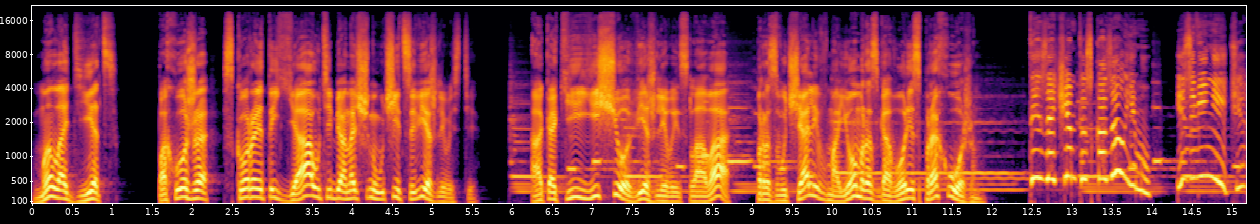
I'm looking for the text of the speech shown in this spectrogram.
Молодец! Похоже, скоро это я у тебя начну учиться вежливости. А какие еще вежливые слова прозвучали в моем разговоре с прохожим? Ты зачем-то сказал ему «извините»?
